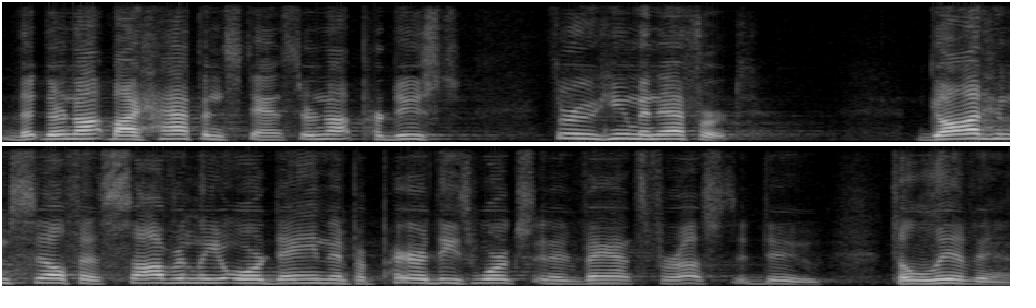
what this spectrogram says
they're not by happenstance. They're not produced through human effort. God himself has sovereignly ordained and prepared these works in advance for us to do, to live in.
